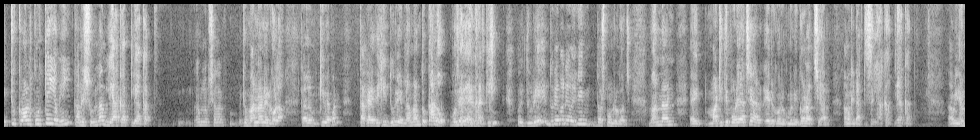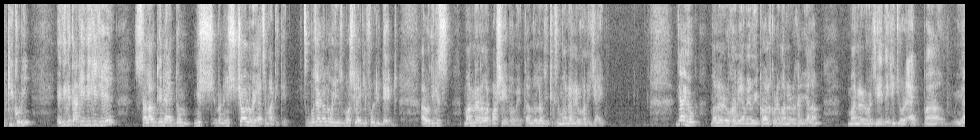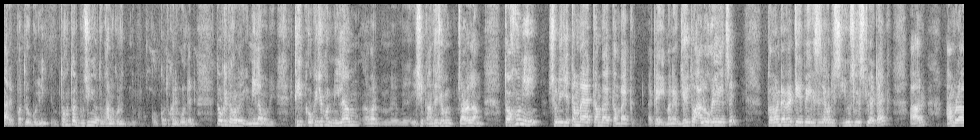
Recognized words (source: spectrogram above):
একটু ক্রল করতেই আমি কানে শুনলাম, লিয়াকাত লিয়াকাত। আমি বললাম, শালার, একটু মান্নানের গলা। তাহলে কি ব্যাপার? তাকায় দেখি দূরে নামান তো কালো, বোঝা যায় না আর কি। ওই দূরে দূরে মানে ওই দিন দশ পনেরো গজ। মান্নান এই মাটিতে পড়ে আছে আর এরকম এরকম মানে গড়াচ্ছে আর আমাকে ডাকতেছে, লিয়াকাত লিয়াকাত। আমি এখন কি করি? এদিকে তাকিয়ে দেখি যে সালাউদ্দিন একদম নিশ মানে নিশ্চল হয়ে আছে মাটিতে। বোঝা গেল he is most likely fully dead আর ওদিকে মান্নান আমার পাশে এভাবে। তা আমি বললাম যে, ঠিক আছে, মান্নানের ওখানে যাই। যাই হোক, মান্নানের ওখানে আমি ওই ক্রল করে মান্নানের ওখানে গেলাম। ওখানে যেয়ে দেখি যে ওর এক পা ইয়ে আরেক পাতেও গলি। তখন তো আর বুঝিনি অত ভালো করে কতখানি বন্ডেড তো ওকে তখন নিলাম আমি। ঠিক ওকে যখন নিলাম, আমার ইসে কাঁধে যখন চড়ালাম, তখনই শুনি যে come back come back come back একটাই মানে যেহেতু আলো হয়ে গেছে কমান্ডাররা টের পেয়ে গেছে যে এখন ইউজলেস টু অ্যাটাক আর আমরা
